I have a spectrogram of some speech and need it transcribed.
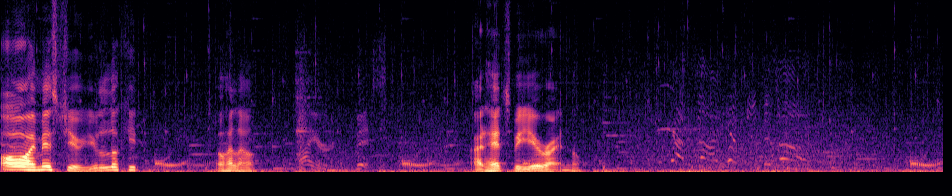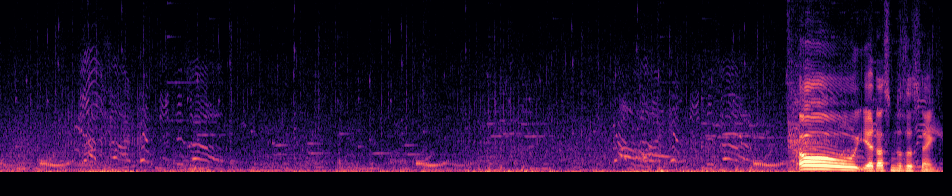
Oh, I missed you. You lucky. Oh, hello. I'd hate to be you right now. Oh, yeah, that's another thing.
